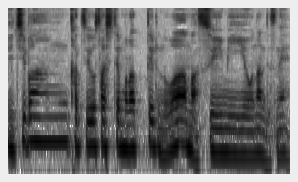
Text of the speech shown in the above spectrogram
一番活用させてもらってるのは、まあ、睡眠用なんですね。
